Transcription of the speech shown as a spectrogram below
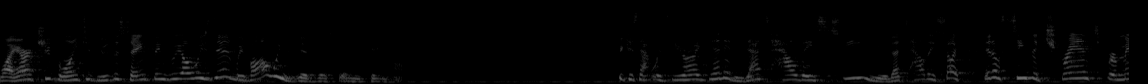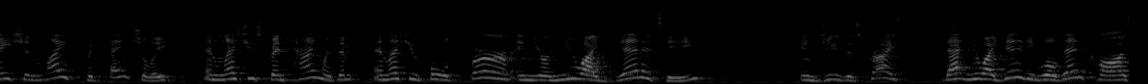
why aren't you going to do the same things we always did? We've always did this when you came home. Because that was your identity. That's how they see you. That's how they saw you. They don't see the transformation life potentially unless you spend time with them, unless you hold firm in your new identity in Jesus Christ. That new identity will then cause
